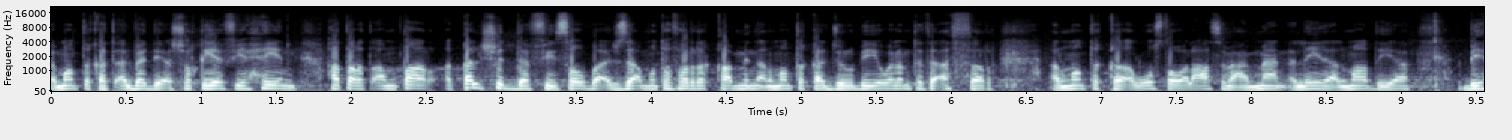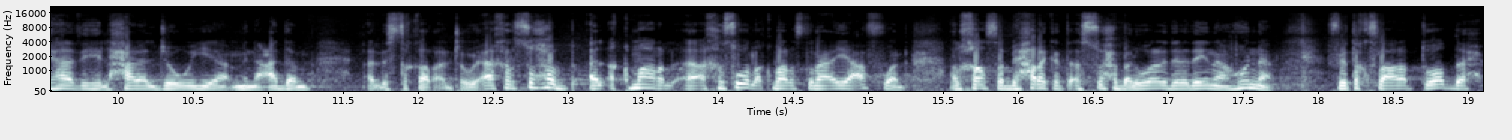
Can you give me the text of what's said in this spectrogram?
منطقة البدية الشرقية في حين هطلت أمطار أقل شدة في صوب أجزاء متفرقة من المنطقة الجنوبية ولم تتأثر المنطقة المنطقة الوسطى والعاصمة عمان الليلة الماضية بهذه الحالة الجوية من عدم الاستقرار الجوي. آخر سحب الأقمار آخر صور الأقمار الاصطناعية عفوا الخاصة بحركة السحب الواردة لدينا هنا في طقس العرب توضح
